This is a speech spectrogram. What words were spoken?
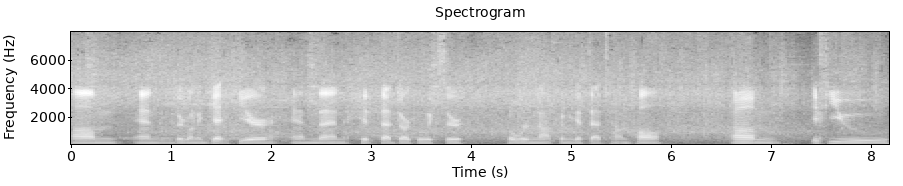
Um, and they're going to get here and then hit that Dark Elixir, but we're not going to get that Town Hall. Um, if you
